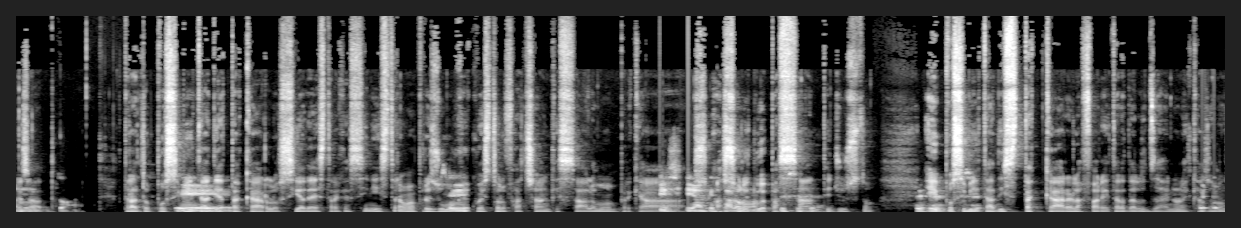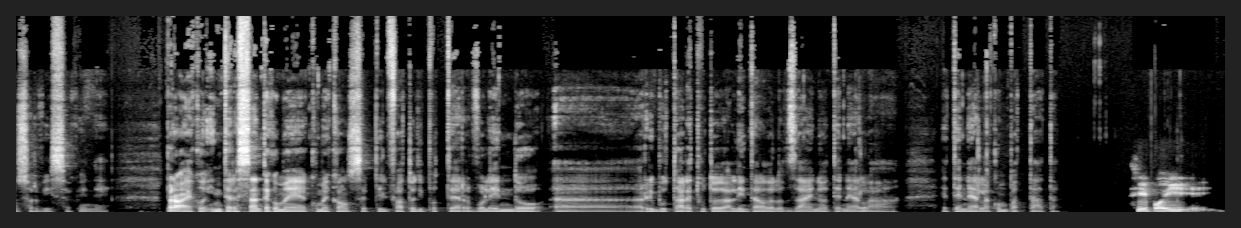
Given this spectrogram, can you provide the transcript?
Esatto. Tra l'altro possibilità e... di attaccarlo sia a destra che a sinistra, ma presumo sì. che questo lo faccia anche Salomon perché ha, sì, sì, ha solo due passanti, giusto? e possibilità di staccare la faretra dallo zaino nel caso non servisse. Quindi... Però ecco, interessante come, come, concept il fatto di poter, volendo, eh, ributtare tutto all'interno dello zaino e tenerla, e tenerla compattata. Sì, e poi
